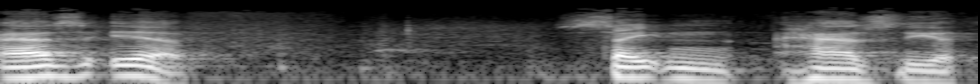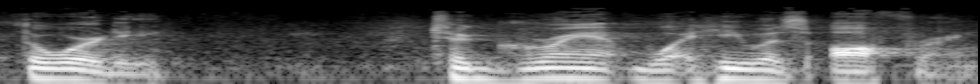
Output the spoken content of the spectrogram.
As if Satan has the authority to grant what he was offering.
